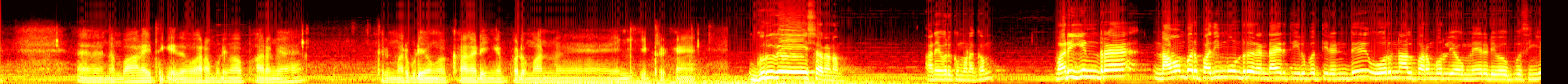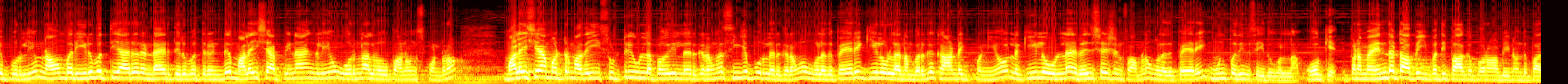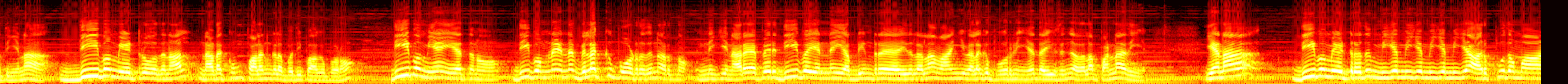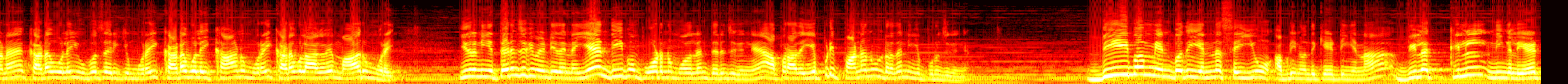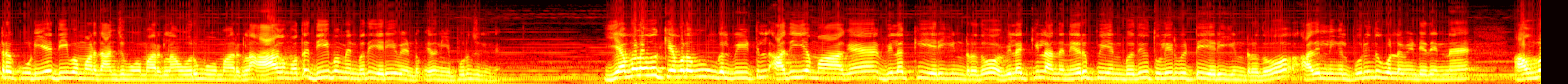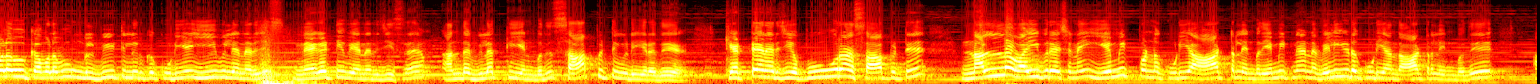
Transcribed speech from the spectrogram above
நம்ம ஆலயத்துக்கு எதுவும் வர முடியுமா பாருங்கள் திரும்ப மறுபடியும் உங்கள் காலடிங்க படுமான்னு எங்கிக்கிட்டு இருக்கேன். குருவே சரணம். அனைவருக்கும் வணக்கம். வருகின்ற நவம்பர் பதிமூன்று ரெண்டாயிரத்தி இருபத்தி ரெண்டு ஒரு நாள் பரம்பொருள் யோகம் நேரடி வகுப்பு சிங்கப்பூர்லையும் நவம்பர் இருபத்தி ஆறு ரெண்டாயிரத்தி இருபத்தி ரெண்டு மலேசியா பினாங்கிலையும் ஒரு நாள் வகுப்பு அனௌன்ஸ் பண்ணுறோம் மலேசியா மற்றும் அதை சுற்றி உள்ள பகுதியில் இருக்கிறவங்க சிங்கப்பூரில் இருக்கிறவங்க உங்களது பெயரை கீழே உள்ள நம்பருக்கு காண்டாக்ட் பண்ணியோ இல்லை கீழே உள்ள ரெஜிஸ்ட்ரேஷன் ஃபார்மில் உங்களது பெயரை முன்பதிவு செய்து கொள்ளலாம். ஓகே இப்போ நம்ம எந்த டாபிக் பற்றி பார்க்க போகிறோம் அப்படின்னு வந்து பார்த்தீங்கன்னா தீபம் ஏற்றுவதனால் நடக்கும் பலன்களை பற்றி பார்க்க போகிறோம் தீபம் ஏன் ஏற்றணும் தீபம்னா என்ன? விளக்கு போடுறதுன்னு அர்த்தம். இன்றைக்கி நிறைய பேர் தீப எண்ணெய் அப்படின்ற இதிலலாம் வாங்கி விளக்கு போடுறீங்க. தயவு செஞ்சு அதெல்லாம் பண்ணாதீங்க. ஏன்னா தீபம் ஏற்றது மிக மிக மிக மிக அற்புதமான கடவுளை உபசரிக்கும் முறை கடவுளை காணும் முறை கடவுளாகவே மாறும் முறை. இதில் நீங்கள் தெரிஞ்சுக்க வேண்டியது என்ன? ஏன் தீபம் போடணும் முதல்லன்னு தெரிஞ்சுக்குங்க. அப்புறம் அதை எப்படி பண்ணணுன்றதை நீங்கள் புரிஞ்சுக்குங்க. தீபம் என்பது என்ன செய்யும் அப்படின்னு வந்து கேட்டிங்கன்னா விளக்கில் நீங்கள் ஏற்றக்கூடிய தீபமானது அஞ்சு முகமாக இருக்கலாம் ஒரு முகமாக இருக்கலாம். ஆக மொத்தம் தீபம் என்பது எரிய வேண்டும். இதை நீங்கள் புரிஞ்சுக்குங்க. எவ்வளவுக்கு எவ்வளவு உங்கள் வீட்டில் அதிகமாக விளக்கு எரிகின்றதோ விளக்கில் அந்த நெருப்பு என்பது துளிர்விட்டு எரிகின்றதோ அதில் நீங்கள் புரிந்து கொள்ள வேண்டியது என்ன? அவ்வளவுக்கு அவ்வளவு உங்கள் வீட்டில் இருக்கக்கூடிய ஈவில் எனர்ஜிஸ் நெகட்டிவ் எனர்ஜிஸை அந்த விளக்கு என்பது சாப்பிட்டு விடுகிறது. கெட்ட எனர்ஜியை பூரா சாப்பிட்டு நல்ல வைப்ரேஷனை எமிட் பண்ணக்கூடிய ஆற்றல் என்பது எமிட்னா என்ன? வெளியிடக்கூடிய அந்த ஆற்றல் என்பது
